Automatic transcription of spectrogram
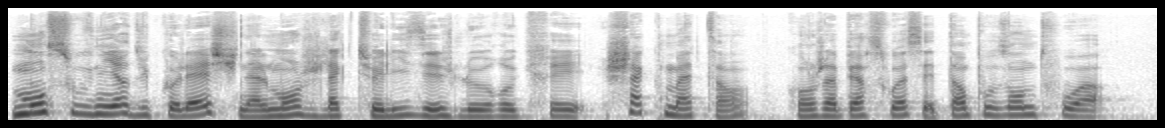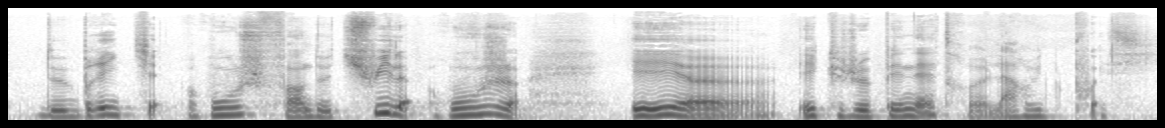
Mon souvenir du collège, finalement, je l'actualise et je le recrée chaque matin quand j'aperçois cette imposante toit de briques rouges, enfin de tuiles rouges, et, euh, et que je pénètre la rue de Poissy.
